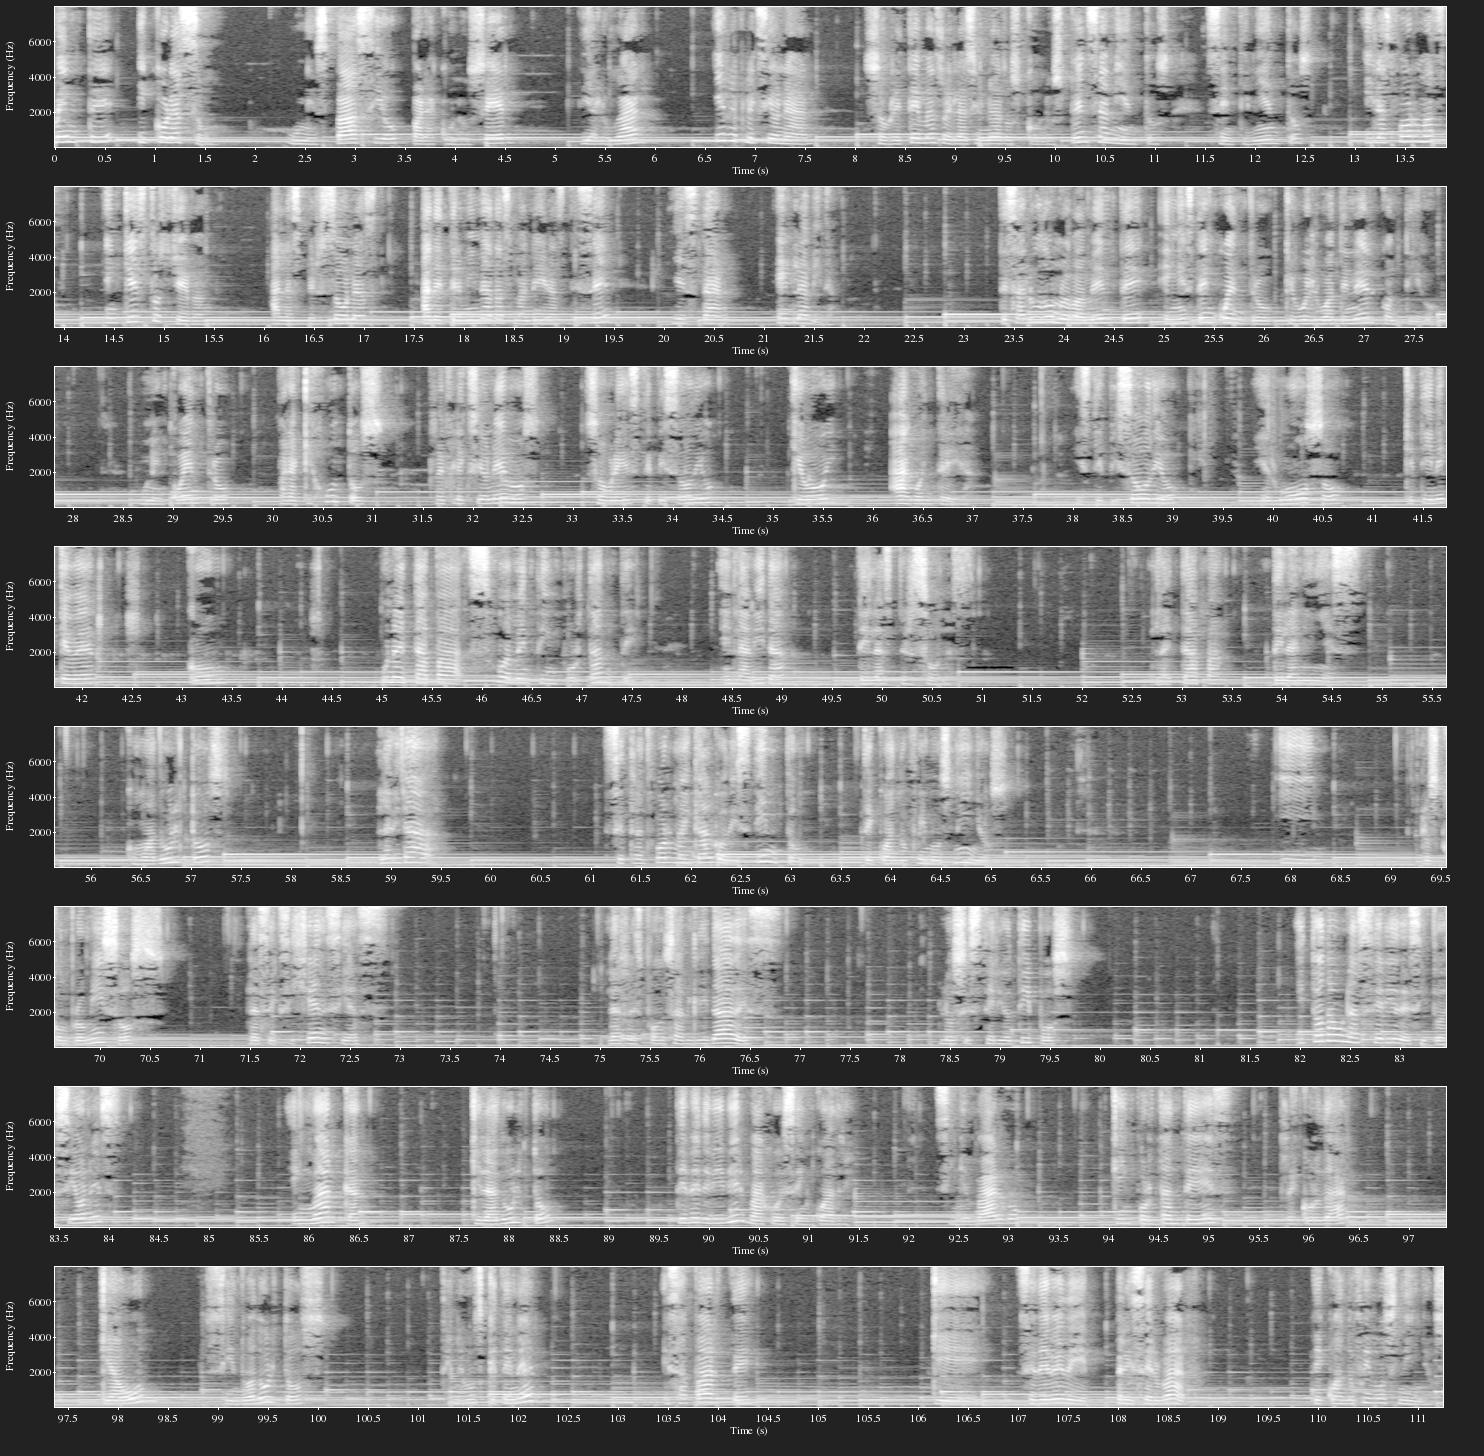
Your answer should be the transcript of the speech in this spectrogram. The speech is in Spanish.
Mente y corazón, un espacio para conocer, dialogar y reflexionar sobre temas relacionados con los pensamientos, sentimientos y las formas en que estos llevan a las personas a determinadas maneras de ser y estar en la vida. Te saludo nuevamente en este encuentro que vuelvo a tener contigo. Un encuentro para que juntos reflexionemos sobre este episodio que hoy hago entrega. Este episodio hermoso que tiene que ver con una etapa sumamente importante en la vida de las personas, la etapa de la niñez. Como adultos, la vida se transforma en algo distinto de cuando fuimos niños. Y los compromisos, las exigencias, las responsabilidades, los estereotipos y toda una serie de situaciones enmarcan que el adulto debe de vivir bajo ese encuadre. Sin embargo, qué importante es recordar que aún siendo adultos tenemos que tener esa parte que se debe de preservar de cuando fuimos niños.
